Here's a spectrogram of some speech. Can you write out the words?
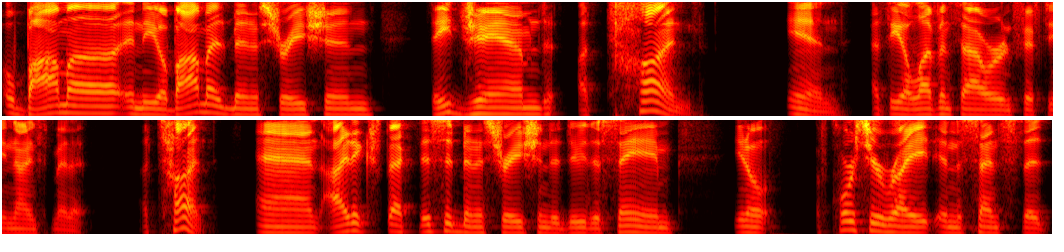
Obama and the Obama administration, they jammed a ton in at the 11th hour and 59th minute. A ton. And I'd expect this administration to do the same. You know, of course, you're right in the sense that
